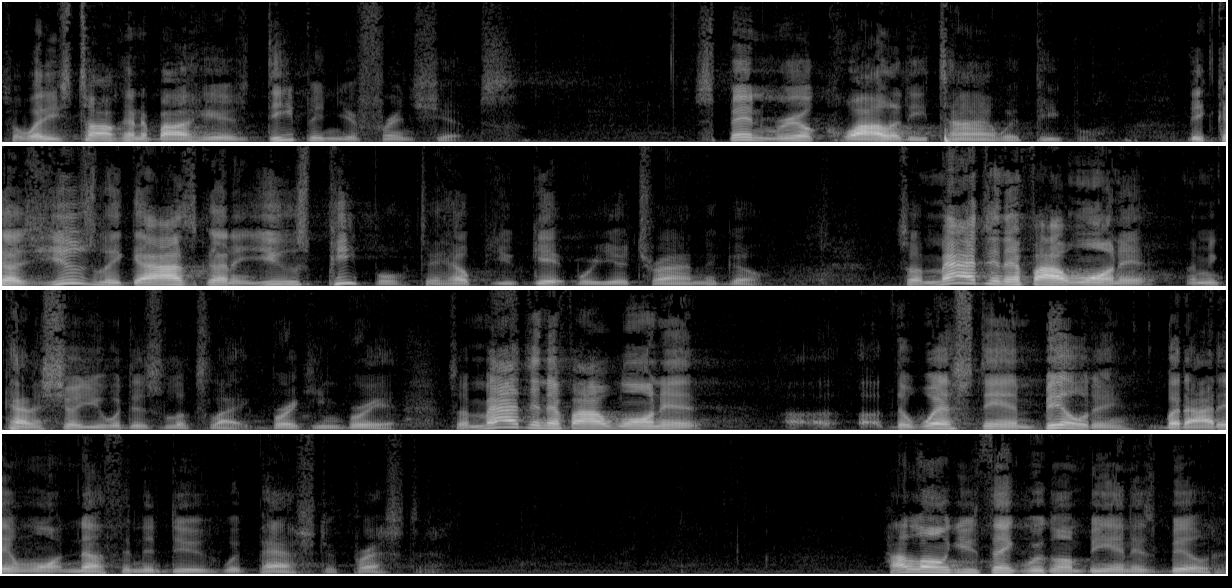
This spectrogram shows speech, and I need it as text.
So, what he's talking about here is deepen your friendships. Spend real quality time with people. Because usually God's going to use people to help you get where you're trying to go. So imagine if I wanted, let me kind of show you what this looks like breaking bread. So imagine if I wanted uh, uh, the West End building, but I didn't want nothing to do with Pastor Preston. How long do you think we're going to be in this building?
